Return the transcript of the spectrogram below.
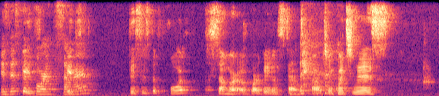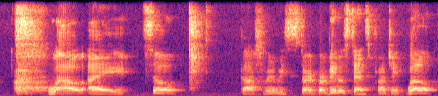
Is this the fourth summer? this is the fourth summer of Barbados Dance Project, which is wow. I so gosh, where do we start? Barbados Dance Project. Well,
